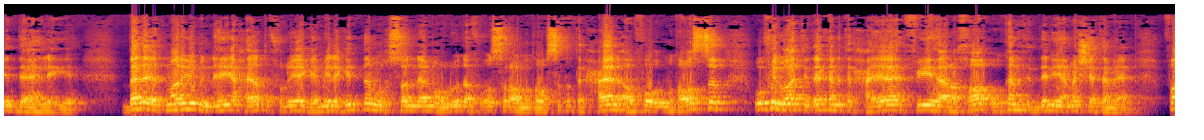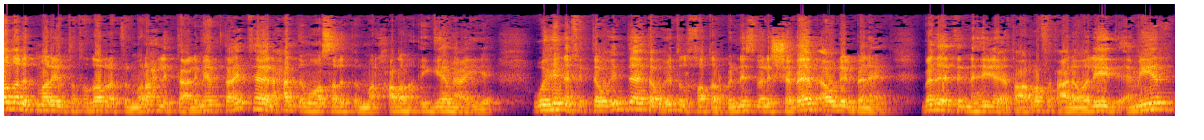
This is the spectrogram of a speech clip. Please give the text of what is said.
الدقهلية. بدأت مريم إن هي حياة طفولية جميلة جدا وخصوصا إنها مولودة في أسرة متوسطة الحال أو فوق المتوسط وفي الوقت ده كانت الحياة فيها رخاء وكانت الدنيا ماشية تمام. فضلت مريم تتدرج في المراحل التعليمية بتاعتها لحد ما وصلت المرحلة الجامعية. وهنا في التوقيت ده توقيت الخطر بالنسبة للشباب أو للبنات. بدأت إن هي اتعرفت على وليد أمير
